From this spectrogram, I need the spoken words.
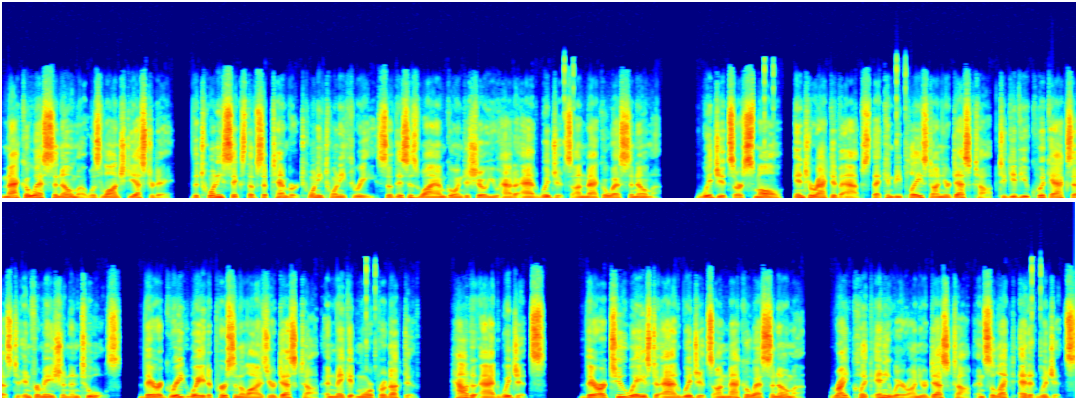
macOS Sonoma was launched yesterday, the 26th of September 2023, so this is why I'm going to show you how to add widgets on macOS Sonoma. Widgets are small, interactive apps that can be placed on your desktop to give you quick access to information and tools. They're a great way to personalize your desktop and make it more productive. How to add widgets. There are two ways to add widgets on macOS Sonoma. Right-click anywhere on your desktop and select Edit Widgets.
